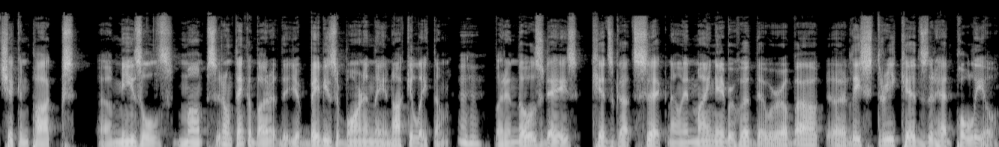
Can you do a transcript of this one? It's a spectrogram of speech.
chicken pox, uh, measles, mumps. You don't think about it. That Your babies are born and they inoculate them. Mm-hmm. But in those days, kids got sick. Now, in my neighborhood, there were about uh, at least three kids that had polio.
